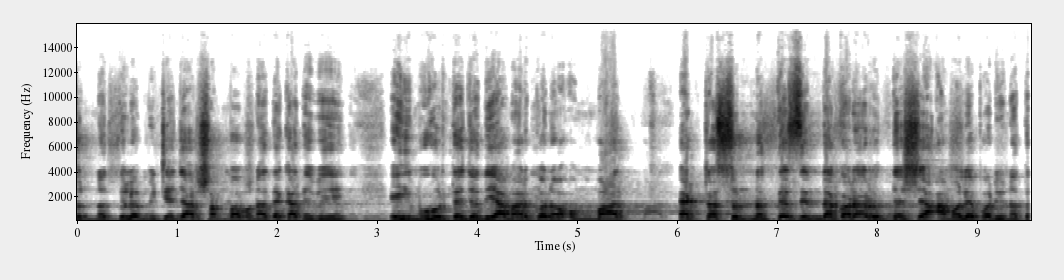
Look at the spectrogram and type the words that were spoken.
সুন্নতগুলো মিটে যাওয়ার সম্ভাবনা দেখা দেবে। এই মুহূর্তে যদি আমার কোনো উম্মাদ একটা সুন্নতকে জিন্দা করার উদ্দেশ্যে আমলে পরিণত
